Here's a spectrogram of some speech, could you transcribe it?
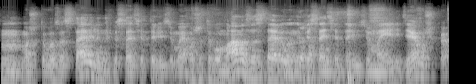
Хм, может, его заставили написать это резюме? Может, его мама заставила написать это резюме или девушка?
